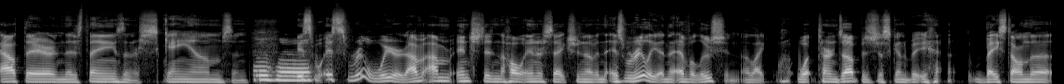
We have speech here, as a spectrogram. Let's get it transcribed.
out there, and there's things and there's scams, and Mhm. it's it's real weird. I'm I'm interested in the whole intersection of, and it's really an evolution. Like what turns up is just going to be based on the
